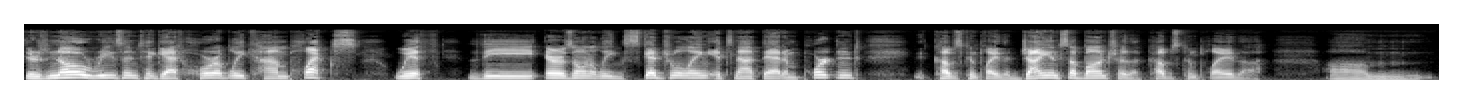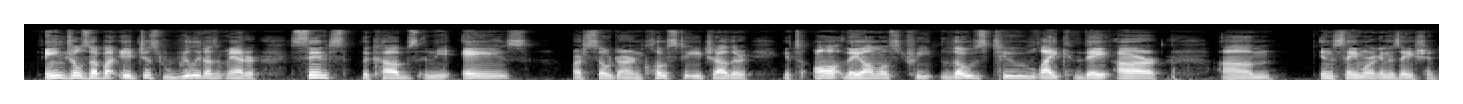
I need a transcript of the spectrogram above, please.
There's no reason to get horribly complex with the Arizona League scheduling. It's not that important. Cubs can play the Giants a bunch, or the Cubs can play the um, Angels a bunch. It just really doesn't matter since the Cubs and the A's are so darn close to each other. It's all they almost treat those two like they are um, in the same organization.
